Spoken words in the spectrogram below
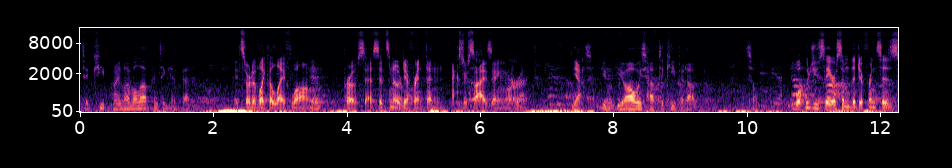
to keep my level up and to get better. It's sort of like a lifelong it, process. It's no different than exercising or. Correct. Yes, you, you always have to keep it up. So. What would you say are some of the differences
